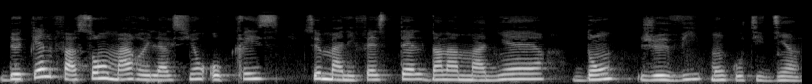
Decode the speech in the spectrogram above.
De quelle façon ma relation au Christ se manifeste-t-elle dans la manière dont je vis mon quotidien?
